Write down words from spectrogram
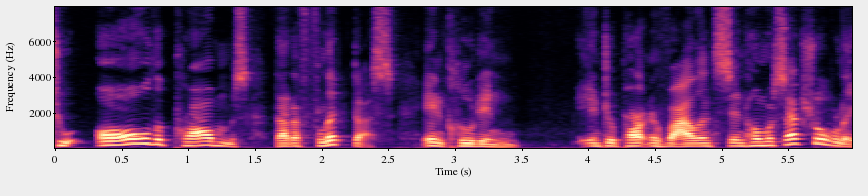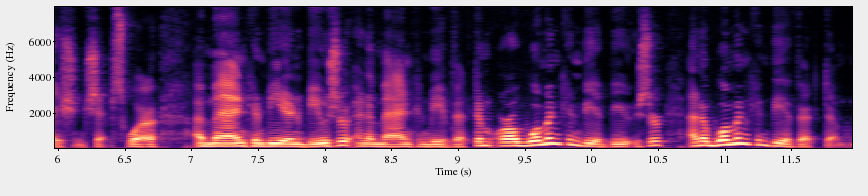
to all the problems that afflict us, including interpartner violence in homosexual relationships, where a man can be an abuser and a man can be a victim, or a woman can be an abuser and a woman can be a victim.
